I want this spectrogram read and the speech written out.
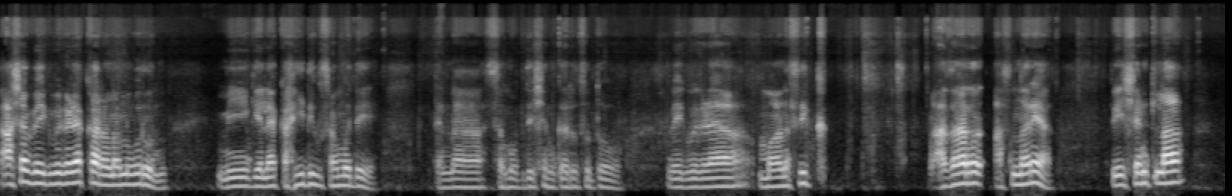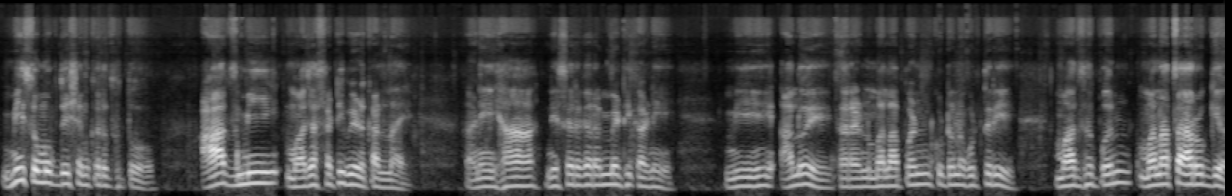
अशा वेगवेगळ्या कारणांवरून मी गेल्या काही दिवसामध्ये त्यांना समुपदेशन करत होतो. वेगवेगळ्या मानसिक आजार असणाऱ्या पेशंटला मी समुपदेशन करत होतो. आज मी माझ्यासाठी वेळ काढला आहे आणि ह्या निसर्गरम्य ठिकाणी मी आलोय कारण मला पण कुठं ना कुठंतरी माझं पण मनाचं आरोग्य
